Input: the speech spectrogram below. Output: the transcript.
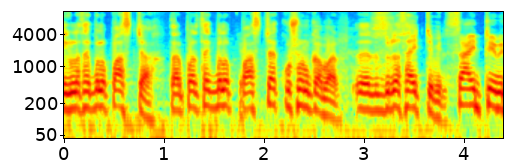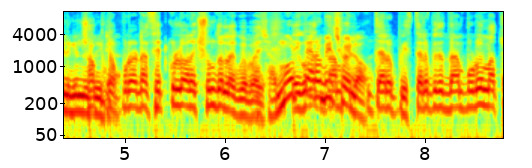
এগুলো থাকবে পাঁচটা। তারপর থাকবে পাঁচটা কুশন কাভার দুটো সাইড টেবিল সাইড টেবিল কিন্তু সবটা পুরোটা সেট করলে অনেক সুন্দর লাগবে ভাই। আচ্ছা, 13 পিস হইল? তেরো পিস তেরো পিসের দাম পড়বে মাত্র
